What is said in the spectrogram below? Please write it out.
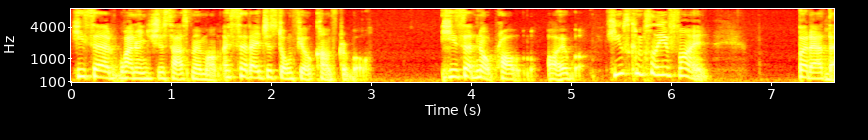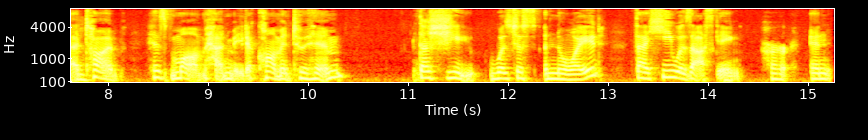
He said, Why don't you just ask my mom? I said, I just don't feel comfortable. He said, No problem. I will. He was completely fine. But at mm-hmm. that time, his mom had made a comment to him that she was just annoyed that he was asking her and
